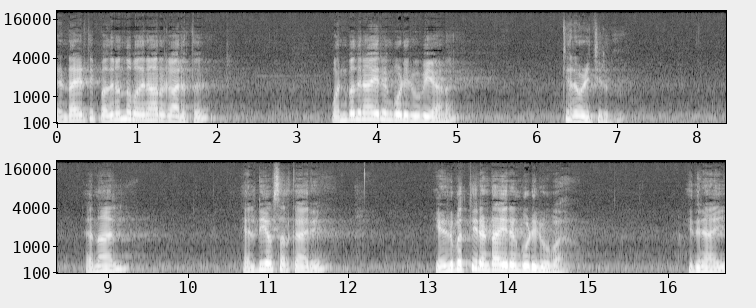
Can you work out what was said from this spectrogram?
രണ്ടായിരത്തി പതിനൊന്ന് പതിനാറ് കാലത്ത് ഒൻപതിനായിരം കോടി രൂപയാണ് ചെലവഴിച്ചിരുന്നത്. എന്നാൽ എൽ ഡി എഫ് സർക്കാർ എഴുപത്തി രണ്ടായിരം കോടി രൂപ ഇതിനായി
